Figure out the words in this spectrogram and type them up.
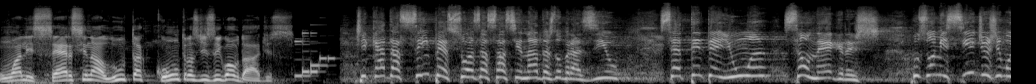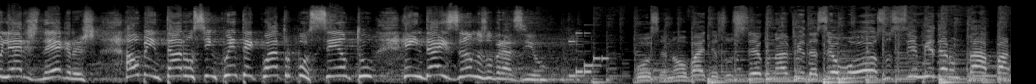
um alicerce na luta contra as desigualdades. De cada 100 pessoas assassinadas no Brasil, 71 são negras. Os homicídios de mulheres negras aumentaram 54% em 10 anos no Brasil. Você não vai ter sossego na vida, seu moço, se me der um tapa.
